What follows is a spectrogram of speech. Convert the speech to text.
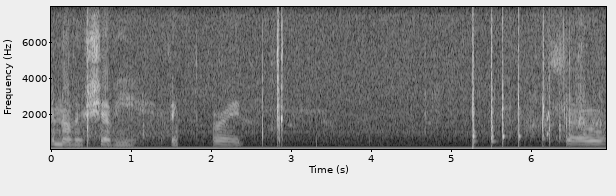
Another Chevy, I think. Alright. So,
